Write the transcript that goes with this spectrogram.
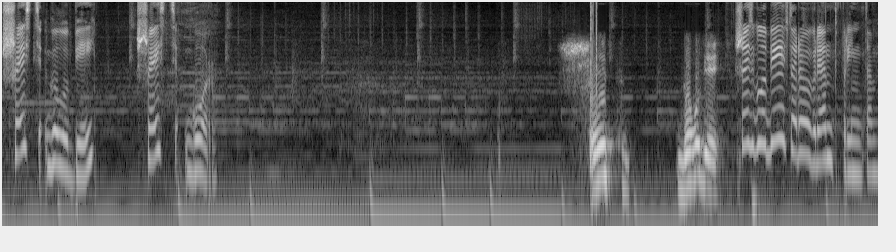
шесть голубей, шесть гор. Шесть голубей. Шесть голубей, второй вариант принято.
